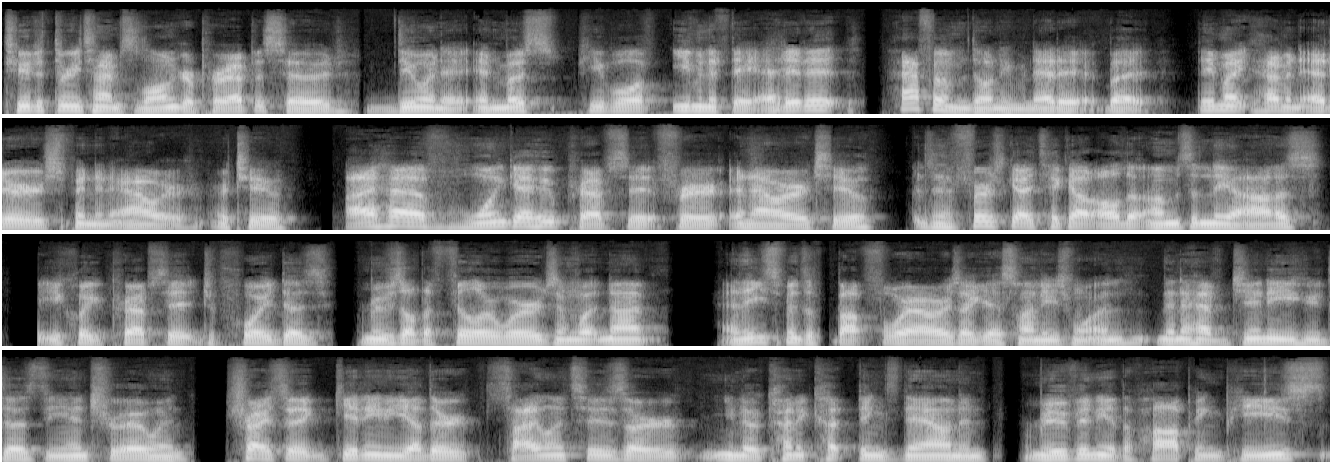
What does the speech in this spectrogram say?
two to three times longer per episode doing it. And most people, even if they edit it, half of them don't even edit it, but they might have an editor spend an hour or two. I have one guy who preps it for an hour or two. The first guy take out all the ums and the ahs. Equally preps it. Deploy does removes all the filler words and whatnot. And he spends about four hours, I guess, on each one. Then I have Jenny who does the intro and tries to get any other silences or, you know, kind of cut things down and remove any of the popping P's.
